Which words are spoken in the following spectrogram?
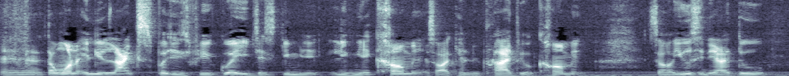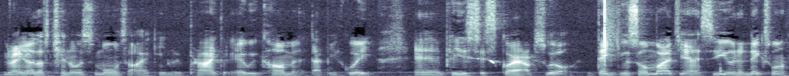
And don't want any likes but if you're great just give me leave me a comment so i can reply to your comment so usually I do right now the channel is small so I can reply to every comment that'd be great. And please subscribe as well. Thank you so much and see you in the next one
